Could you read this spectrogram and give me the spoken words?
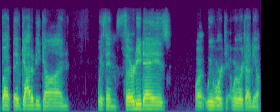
but they've got to be gone within 30 days. Well, we worked we worked out a deal.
